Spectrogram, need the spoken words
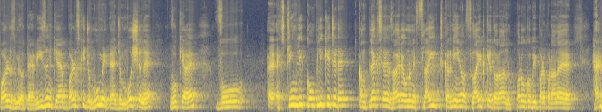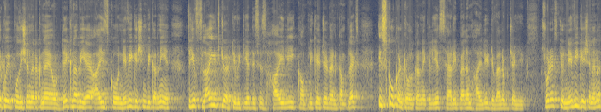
बर्ड्स में होता है। रीज़न क्या है? बर्ड्स की जो मूवमेंट है, जो मोशन है, वो क्या है? वो एक्सट्रीमली कॉम्प्लिकेटेड है कम्प्लेक्स है। ज़ाहिर है उन्होंने फ़्लाइट करनी है और फ़्लाइट के दौरान परों को भी पढ़ पढ़ाना है। हेड को एक पोजीशन में रखना है और देखना भी है आइज़ को नेविगेशन भी करनी है। तो ये फ़्लाइट जो एक्टिविटी है this is highly complicated and complex इसको कंट्रोल करने के लिए सैरी पैलम हाईली डेवलप्ड चाहिए। स्टूडेंट्स जो नेविगेशन है ना,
